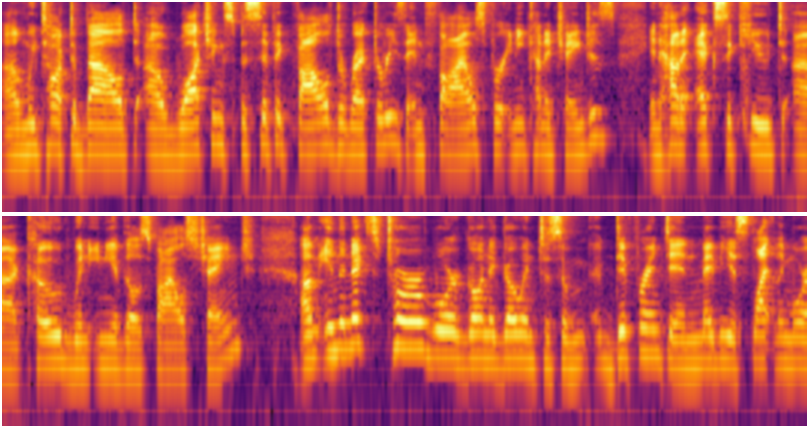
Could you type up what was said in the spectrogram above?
Um, we talked about uh, watching specific file directories and files for any kind of changes and how to execute uh, code when any of those files change. Um, in the next tutorial, we're going to go into some different and maybe a slightly more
